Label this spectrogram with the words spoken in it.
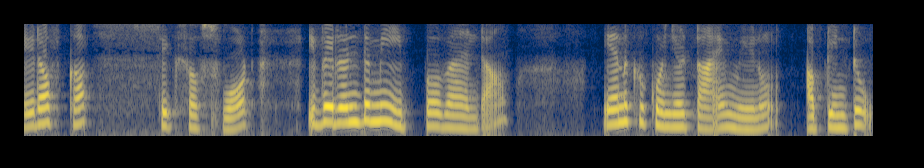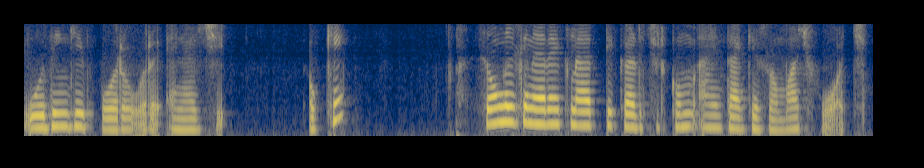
eight of cups six of sword இது ரெண்டுமே இப்போ வேண்டாம். எனக்கு கொஞ்சம் டைம் வேணும் அப்படின்ட்டு ஒதுங்கி போகிற ஒரு எனர்ஜி ஓகே ஸோ உங்களுக்கு நிறைய கிளாரிட்டி கிடச்சிருக்கும். And thank you so much for வாட்சிங்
